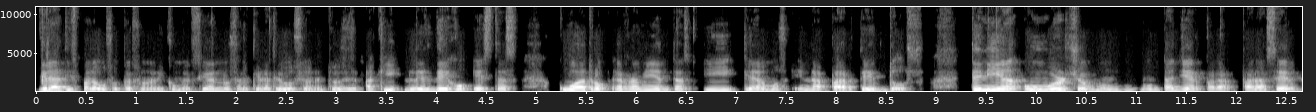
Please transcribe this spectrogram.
gratis para uso personal y comercial, no se requiere atribución. Entonces aquí les dejo estas cuatro herramientas y quedamos en la parte 2. Tenía un workshop, un, taller para, para hacer,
